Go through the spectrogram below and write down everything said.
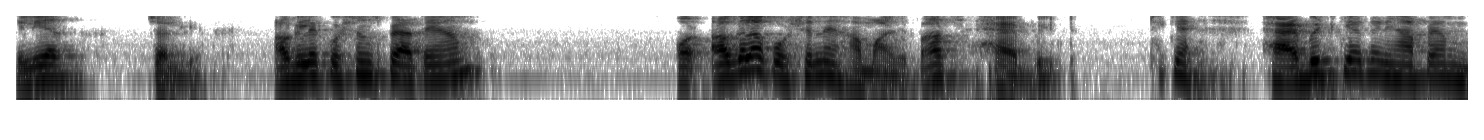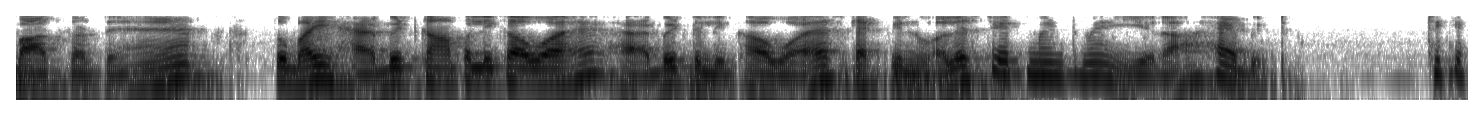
क्लियर चलिए। अगले क्वेश्चन पे आते हैं हम। और अगला क्वेश्चन है हमारे पास हैबिट ठीक है? हैबिट की अगर यहाँ पे हम बात करते हैं तो भाई हैबिट कहाँ पर लिखा हुआ है? हैबिट लिखा हुआ है सेकंड वाले स्टेटमेंट में, ये रहा हैबिट ठीक है?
